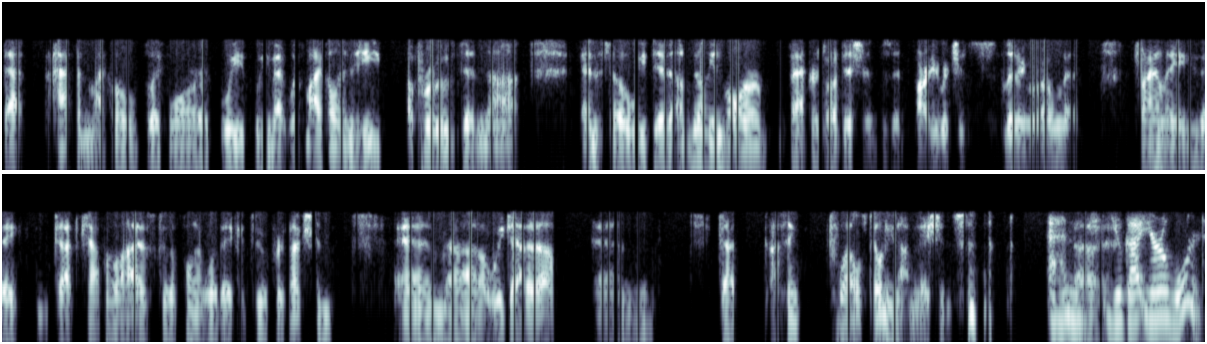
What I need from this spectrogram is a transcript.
that happened. Michael Blakemore, we we met with Michael, and he approved, and uh, and so we did a million more backers auditions in Marty Richards' living room, and finally they got capitalized to the point where they could do a production, and uh, we got it up and got I think twelve Tony nominations. and uh, you got your award.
